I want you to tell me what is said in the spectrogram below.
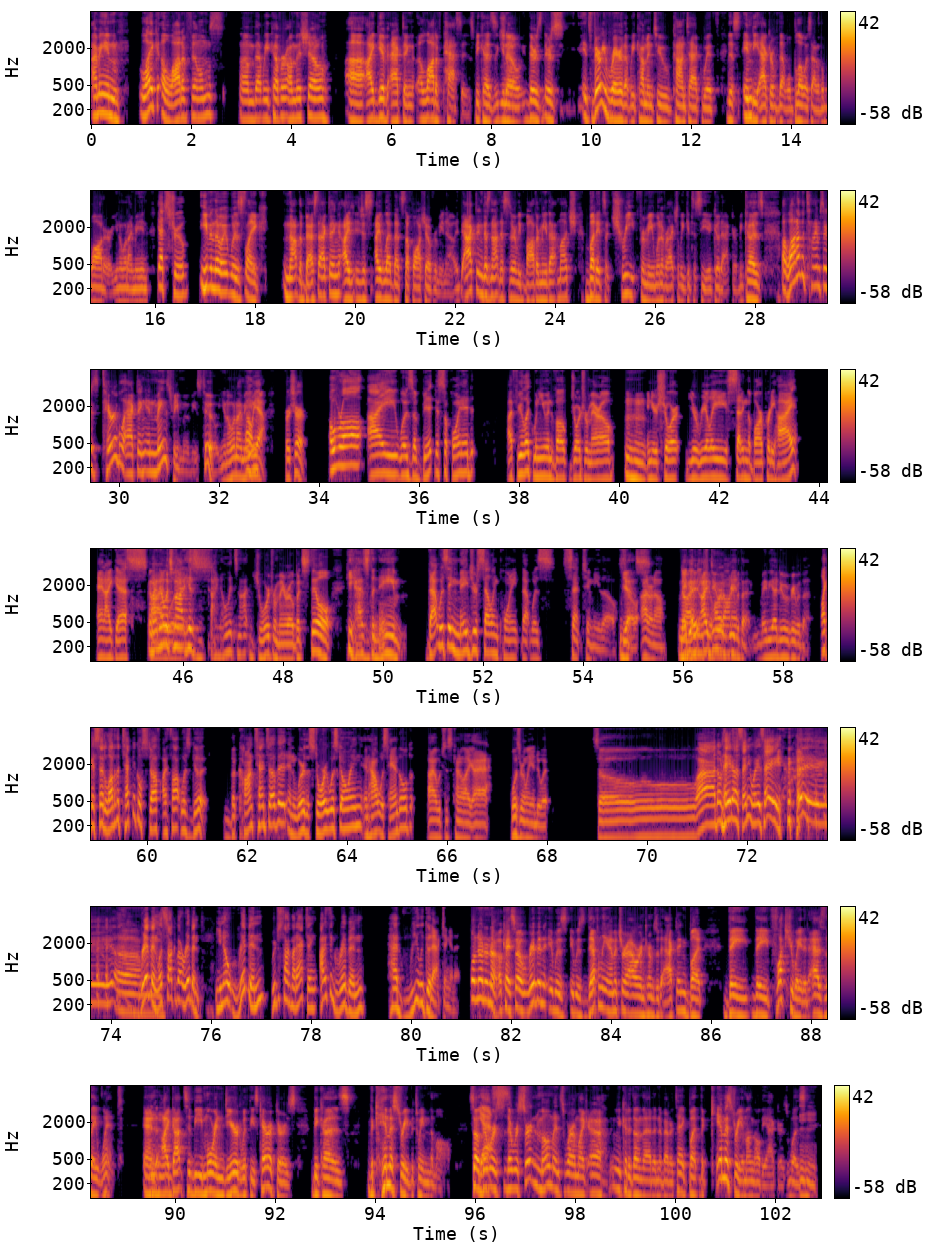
i mean like a lot of films um that we cover on this show uh i give acting a lot of passes because you Sure. know there's there's it's very rare that we come into contact with this indie actor that will blow us out of the water you know what i mean That's true. even though it was like not the best acting i just i let that stuff wash over me now acting does not necessarily bother me that much but it's a treat for me whenever i actually get to see a good actor because a lot of the times there's terrible acting in mainstream movies too you know what i mean oh yeah, for sure. Overall, I was a bit disappointed. I feel like when you invoke George Romero hmm in your short, you're really setting the bar pretty high. And I guess and i know it's not his i know it's not george romero but still he has the name That was a major selling point that was sent to me, though. So, Yes. I don't know. no Maybe i, I do agree it. with that maybe i do agree with that Like I said, a lot of the technical stuff I thought was good. The content of it and where the story was going and how it was handled, I was just kind of like, ah, wasn't really into it. So, ah, don't hate us, anyways. Hey, hey um, Ribbon. Let's talk about Ribbon. You know, Ribbon. We are just talking about acting. I think Ribbon had really good acting in it. Well, no, no, no. Okay, so Ribbon, it was it was definitely amateur hour in terms of acting, but they they fluctuated as they went, and Mhm. I got to be more endeared with these characters because the chemistry between them all. So there was there were certain moments where I'm like, uh, you could have done that in a better take, but the chemistry among all the actors was Mhm.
